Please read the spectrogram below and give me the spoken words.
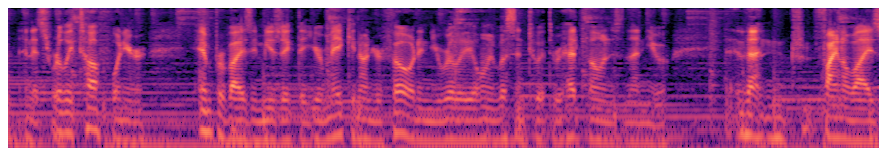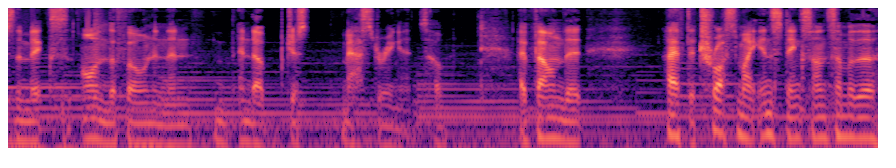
And it's really tough when you're improvising music that you're making on your phone and you really only listen to it through headphones and then you then finalize the mix on the phone and then end up just mastering it. So I've found that I have to trust my instincts on some of the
